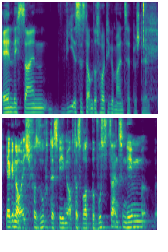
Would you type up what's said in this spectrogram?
ähnlich sein. Wie ist es da um das heutige Mindset bestellt? Ja, genau. Ich versuche deswegen auch das Wort Bewusstsein zu nehmen,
